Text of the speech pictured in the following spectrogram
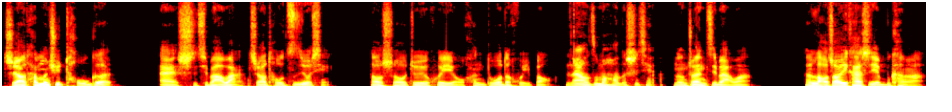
只要他们去投个，哎，十七八万，只要投资就行，到时候就会有很多的回报。哪有这么好的事情？能赚几百万？那老赵一开始也不肯啊。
